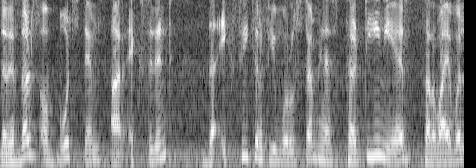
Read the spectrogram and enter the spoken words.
the results of both stems are excellent. The Exeter femoral stem has 13 years survival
